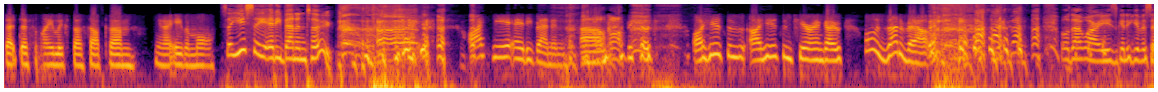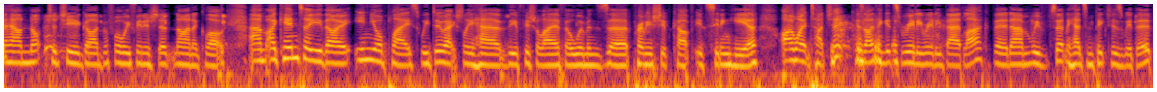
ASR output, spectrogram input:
that definitely lifts us up. Um, you know, even more. So you see Eddie Bannon too? I hear Eddie Bannon um, because I hear some I hear some cheering and go, what was that about? well, don't worry. He's going to give us a how not to cheer guide before we finish at nine o'clock. Um, I can tell you, though, in your place, we do actually have the official AFL Women's uh, Premiership Cup. It's sitting here. I won't touch it because I think it's really, really bad luck, but um, we've certainly had some pictures with it.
